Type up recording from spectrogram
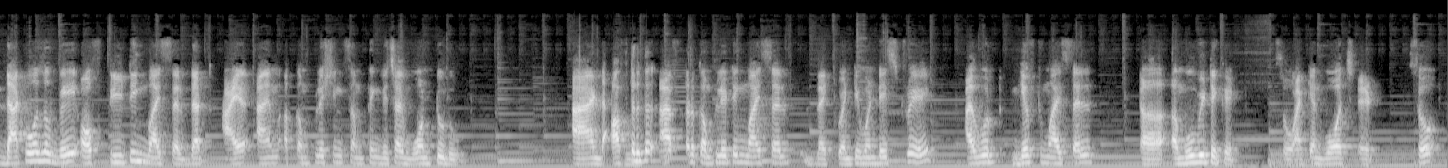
that was a way of treating myself that i am accomplishing something which i want to do. And after the after completing myself like 21 days straight i would gift myself uh, a movie ticket so i can watch it. So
